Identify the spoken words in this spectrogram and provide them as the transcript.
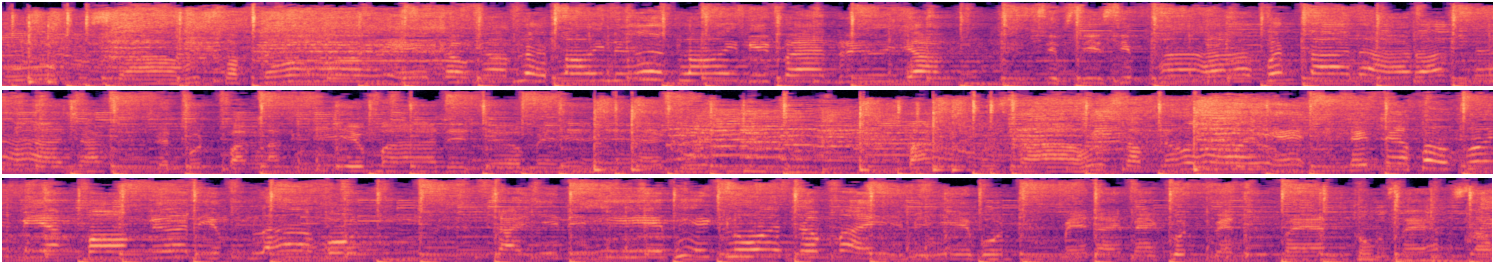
โอ้สาวสับน้อยเจ้างามเลิศลอยเนื้อกลอยมีแฟนหรือยัง สิบสี่สิบห้าคนตาน่ารักน่าชังเป็นบุญปังหลังที่มาได้เจอแม่คุณบังสาวสับน้อยได้แต่เฝ้าคอยเมียงมองเนื้อนิ่มละมุน ใจนี้พี่กลัวจะไม่มีบุญ ไม่ได้แม่คุณเป็นแฟนคงแสนเศร้า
